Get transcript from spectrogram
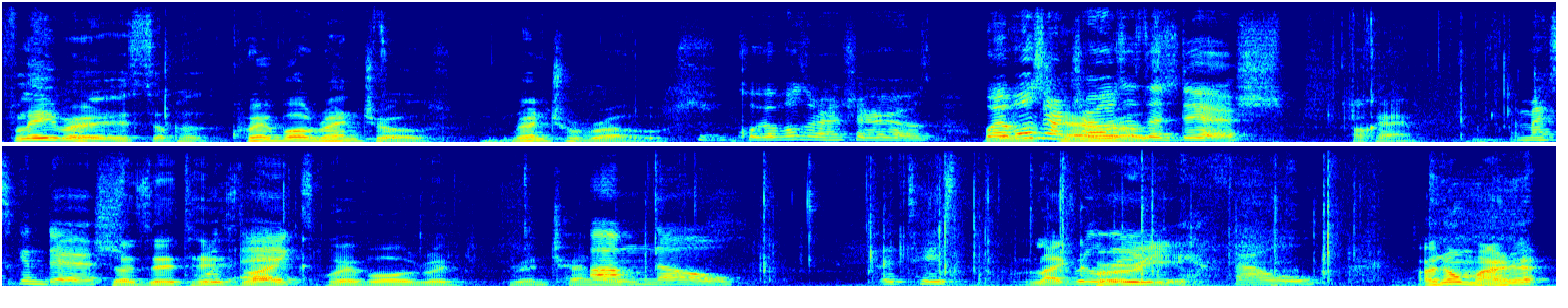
flavor is Quavo Ranchos? Rancho Rose. Huevos rancheros. Huevos rancheros is a dish, Okay. a Mexican dish. Does it taste like eggs. Huevo Ranchero? Um, no. It tastes like really curry. foul. I don't mind it.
